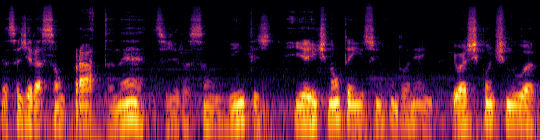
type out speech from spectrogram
dessa geração prata, né? Dessa geração vintage e a gente não tem isso em Rondônia ainda. Eu acho que continua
